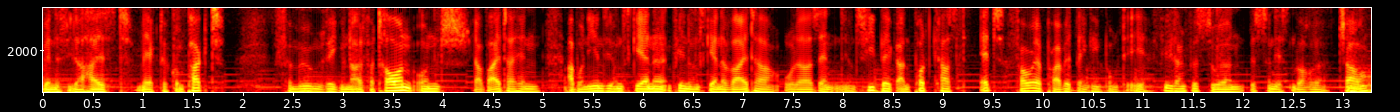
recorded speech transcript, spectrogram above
wenn es wieder heißt, Märkte kompakt. Vermögen regional vertrauen und ja, weiterhin abonnieren Sie uns gerne, empfehlen uns gerne weiter oder senden Sie uns Feedback an podcast.vrprivatebanking.de. Vielen Dank fürs Zuhören. Bis zur nächsten Woche. Ciao.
